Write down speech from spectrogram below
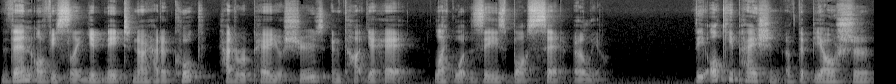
Then, obviously, you'd need to know how to cook, how to repair your shoes, and cut your hair, like what Z's boss said earlier. The occupation of the Biaoshi,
